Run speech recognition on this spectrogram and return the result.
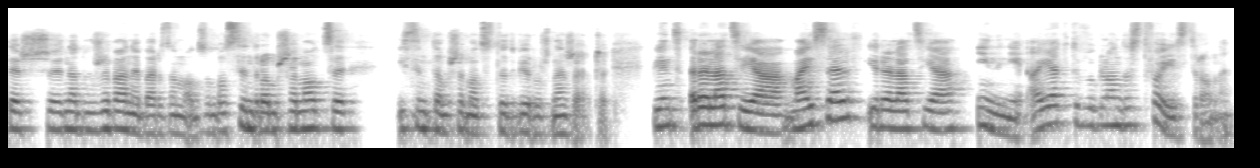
też nadużywane bardzo mocno, bo syndrom przemocy i symptom przemocy to dwie różne rzeczy. Więc relacja myself i relacja inni. A jak to wygląda z Twojej strony?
